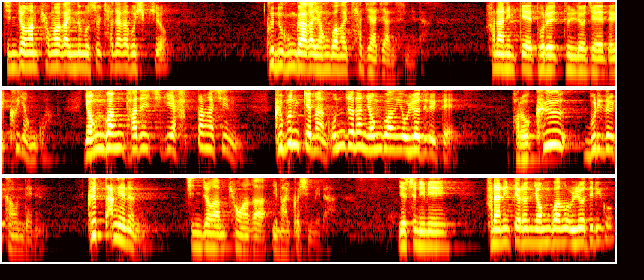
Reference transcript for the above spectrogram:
진정한 평화가 있는 곳을 찾아가 보십시오. 그 누군가가 영광을 차지하지 않습니다. 하나님께 들려줘야 될 그 영광, 영광 받으시기에 합당하신 그분께만 온전한 영광이 올려드릴 때 바로 그 무리들 가운데는 그 땅에는 진정한 평화가 임할 것입니다. 예수님이 하나님께는 영광을 올려드리고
